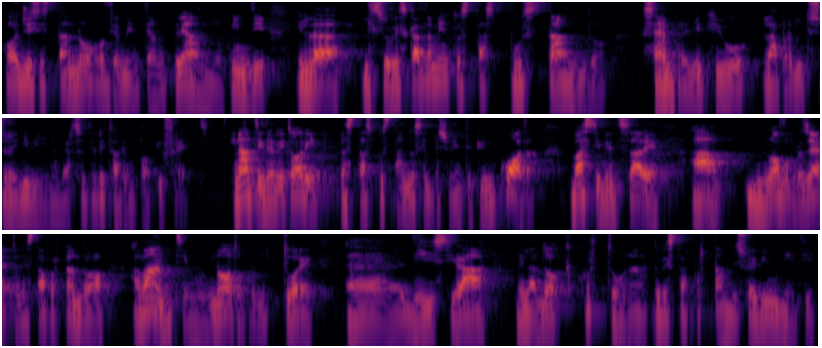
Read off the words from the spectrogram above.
oggi si stanno ovviamente ampliando, quindi il, il surriscaldamento sta spostando sempre di più la produzione di vino verso territori un po' più freddi. In altri territori la sta spostando semplicemente più in quota. Basti pensare al nuovo progetto che sta portando avanti un noto produttore eh, di Syrah nella DOC Cortona, dove sta portando i suoi vigneti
